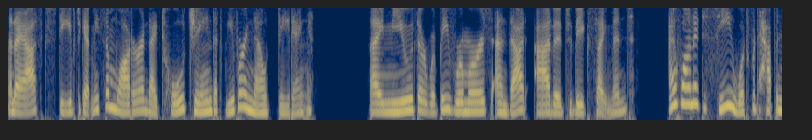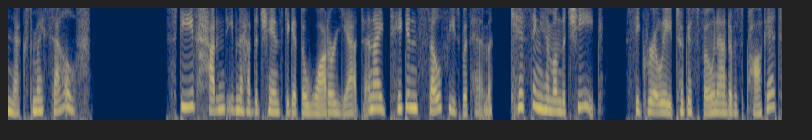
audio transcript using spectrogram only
And I asked Steve to get me some water, and I told Jane that we were now dating. I knew there would be rumors, and that added to the excitement. I wanted to see what would happen next myself. Steve hadn't even had the chance to get the water yet, and I'd taken selfies with him, kissing him on the cheek, secretly took his phone out of his pocket,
